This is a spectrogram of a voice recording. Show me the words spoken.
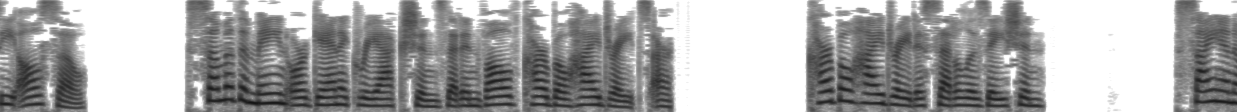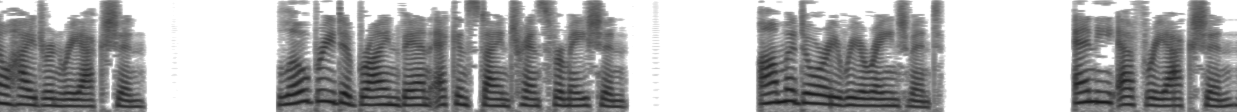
see also Some of the main organic reactions that involve carbohydrates are carbohydrate acetylation cyanohydrin reaction Lobry de Bruyn van Ekenstein transformation Amadori rearrangement NEF reaction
